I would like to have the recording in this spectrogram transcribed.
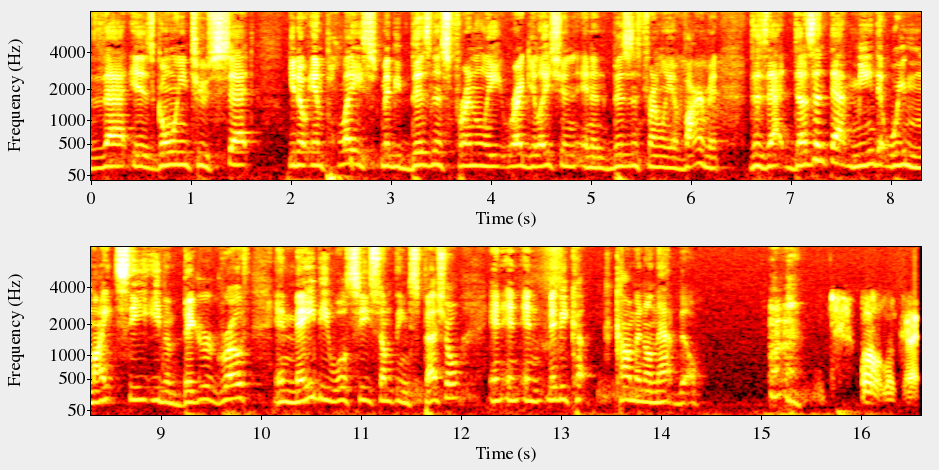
that is going to set, you know, in place maybe business friendly regulation in a business friendly environment, does that doesn't that mean that we might see even bigger growth and maybe we'll see something special? And and, and maybe co- comment on that, Bill. Well, look, I,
